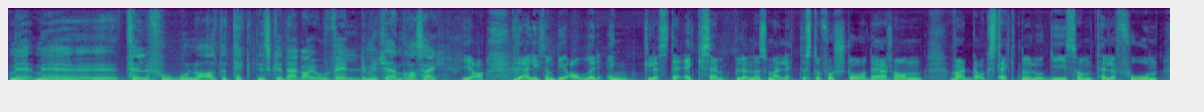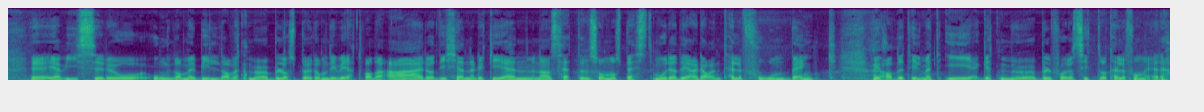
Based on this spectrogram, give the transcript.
med, med, telefon og alt det tekniske, der har jo veldig mye endra seg? Ja. Det er liksom de aller enkleste eksemplene som er lettest å forstå. Det er sånn hverdagsteknologi som telefon. Eh, jeg viser viser jo ungdommer bilde av et møbel og spør om de vet hva det er, og de kjenner det ikke igjen, men har sett en sånn hos bestemor. Ja, det er da en telefonbenk. Vi hadde til og med et eget møbel for å sitte og telefonere.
